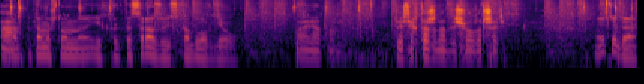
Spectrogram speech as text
А, А, потому что он э, их как-то сразу из каблов делал. понятно. То есть их тоже надо еще улучшать. Эти да.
